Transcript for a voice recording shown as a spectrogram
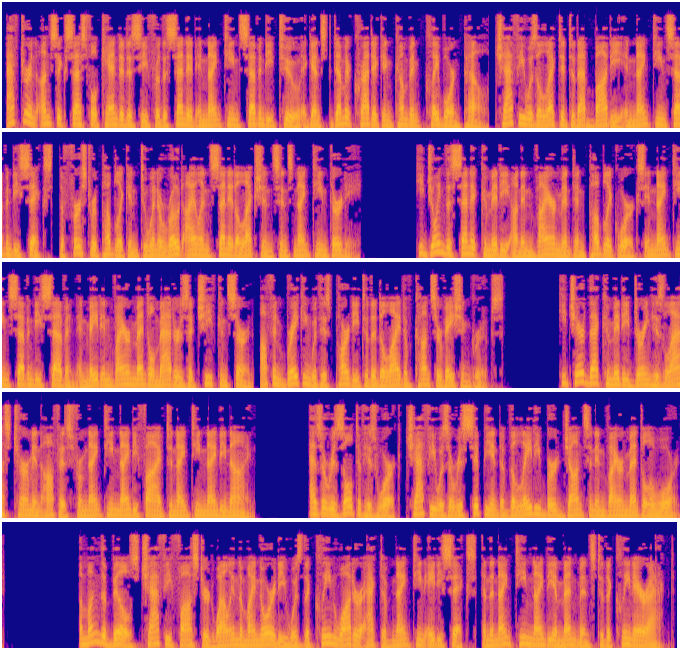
After an unsuccessful candidacy for the Senate in 1972 against Democratic incumbent Claiborne Pell, Chafee was elected to that body in 1976, the first Republican to win a Rhode Island Senate election since 1930. He joined the Senate Committee on Environment and Public Works in 1977 and made environmental matters a chief concern, often breaking with his party to the delight of conservation groups. He chaired that committee during his last term in office from 1995 to 1999. As a result of his work, Chafee was a recipient of the Lady Bird Johnson Environmental Award. Among the bills Chafee fostered while in the minority was the Clean Water Act of 1986, and the 1990 amendments to the Clean Air Act.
